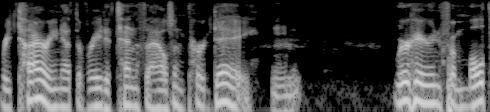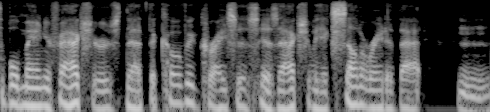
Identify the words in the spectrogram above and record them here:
retiring at the rate of 10,000 per day. Mm-hmm. We're hearing from multiple manufacturers that the COVID crisis has actually accelerated that. Mm-hmm.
